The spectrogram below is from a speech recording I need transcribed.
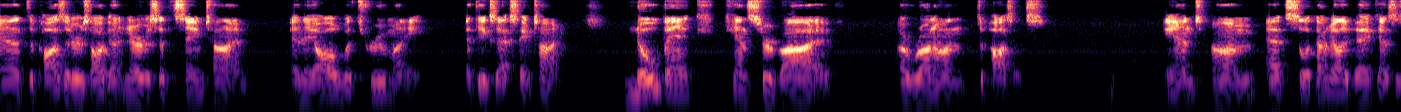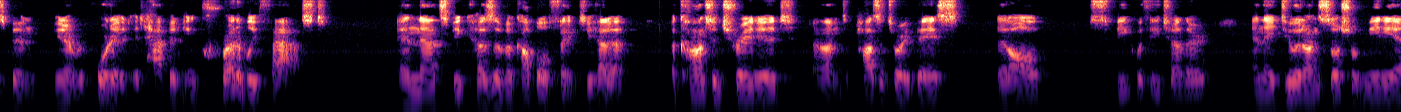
and depositors all got nervous at the same time, and they all withdrew money at the exact same time. No bank can survive a run on deposits. And um, at Silicon Valley Bank, as has been you know reported, it happened incredibly fast and that's because of a couple of things. You had a, a concentrated um, depository base that all speak with each other, and they do it on social media,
